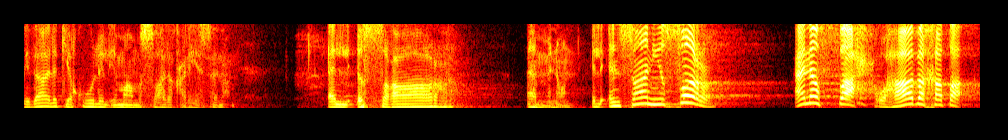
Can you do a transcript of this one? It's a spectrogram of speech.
لذلك يقول الإمام الصادق عليه السلام الإصرار أمن. الإنسان يصر أنا الصح وهذا خطأ.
